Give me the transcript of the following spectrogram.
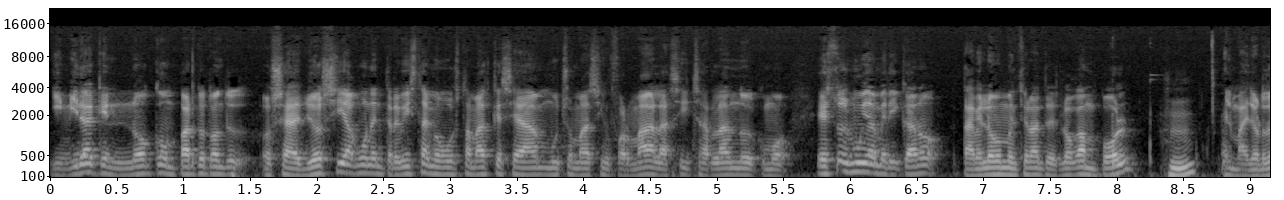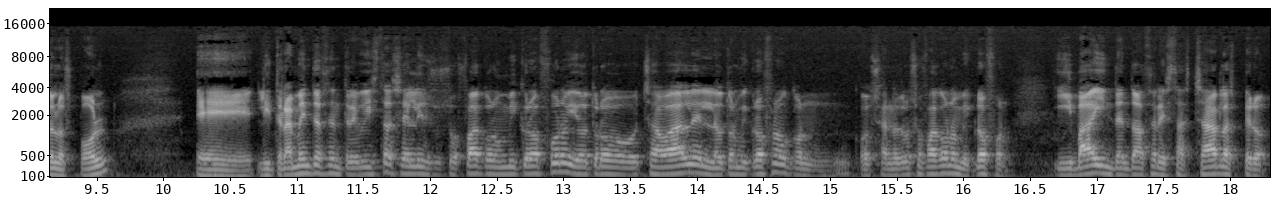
Y mira que no comparto tanto... O sea, yo si hago una entrevista me gusta más que sea mucho más informal, así charlando, como... Esto es muy americano, también lo hemos mencionado antes, Logan Paul, ¿Mm? el mayor de los Paul. eh, literalmente hace entrevistas él en su sofá con un micrófono y otro chaval en el otro micrófono con, o sea, en otro sofá con un micrófono. Y va intentando hacer estas charlas, pero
